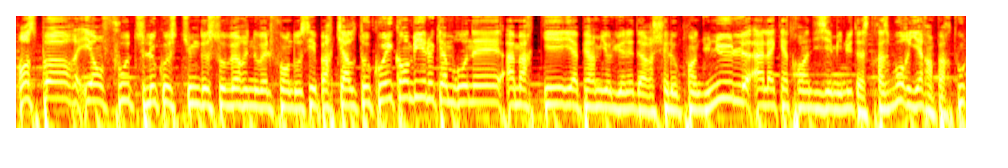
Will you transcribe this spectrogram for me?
En sport et en foot, le costume de sauveur une nouvelle fois endossé par Karl Toko et Cambi. Le Camerounais a marqué et a permis aux Lyonnais d'arracher le point du nul à la 90e minute à Strasbourg. Hier, un partout.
